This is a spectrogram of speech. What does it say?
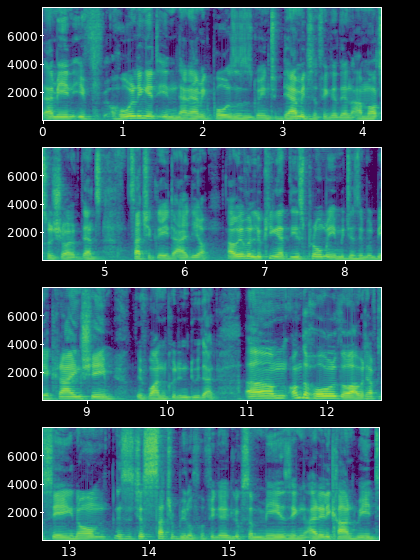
I mean, if holding it in dynamic poses is going to damage the figure, then I'm not so sure if that's such a great idea. However, looking at these promo images, it would be a crying shame if one couldn't do that. Um, on the whole, though, I would have to say, you know, this is just such a beautiful figure. It looks amazing. I really can't wait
